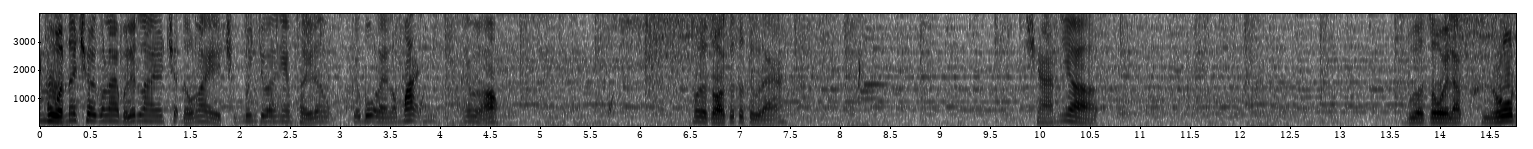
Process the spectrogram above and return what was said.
muốn là chơi con live Bloodline trận đấu này để chứng minh cho anh em thấy đâu cái bộ này nó mạnh Em hiểu không? Thôi được rồi cứ từ từ đã. Chán nhờ. Vừa rồi là Kron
